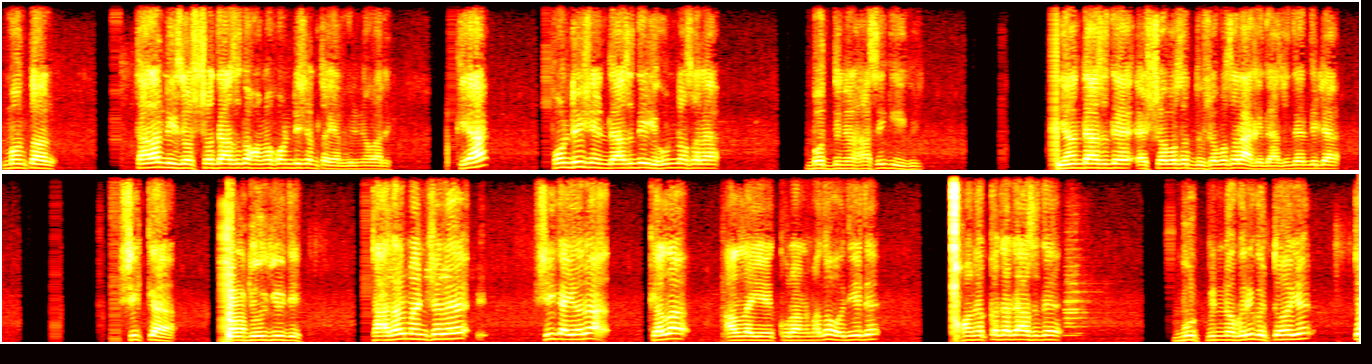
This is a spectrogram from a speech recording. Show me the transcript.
মন্তর তারা নিজস্ব দে আছে তো হন ফাউন্ডেশন তৈরি করি না পারে কিয়া? ফাউন্ডেশন দে আছে যে ইহুন নসলা বদিনের হাসি কি গই ইয়ান দে আছে একশো বছর দুশো বছর আগে দে আছে দেন দিলা শিক্ষা দুই দুই দে তারার মানুষের শিখাই ওরা কেলা আল্লাহ ইয়ে কোরআন মাঝে হয়ে দিয়ে দে অনেক কথা আছে দে বুট পিন্ন করে করতে হয়ে তো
